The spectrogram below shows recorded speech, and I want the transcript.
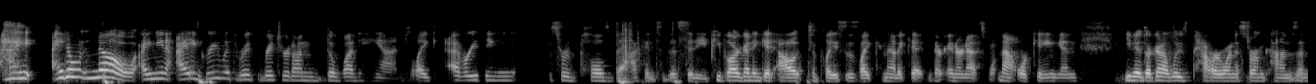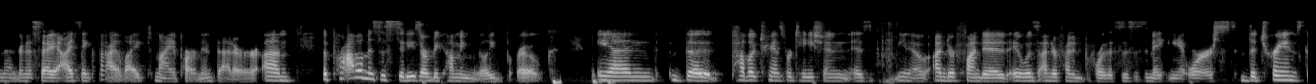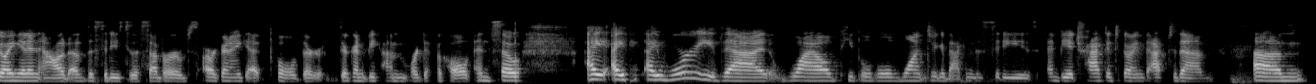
I, I don't know. I mean, I agree with Richard on the one hand, like everything sort of pulls back into the city. People are going to get out to places like Connecticut, their internet's not working, and you know they're going to lose power when a storm comes, and they're going to say, "I think I liked my apartment better." Um, the problem is the cities are becoming really broke, and the public transportation is you know underfunded. It was underfunded before this. This is making it worse. The trains going in and out of the cities to the suburbs are going to get pulled. They're they're going to become more difficult, and so I, I, I worry that while people will want to get back into cities and be attracted to going back to them, um,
